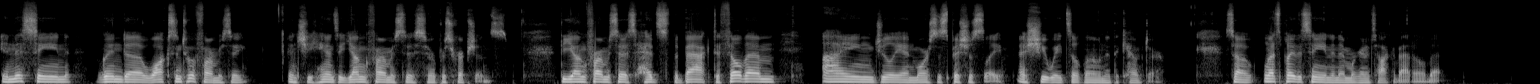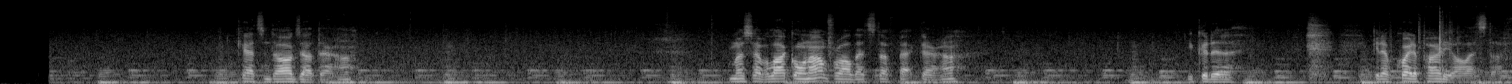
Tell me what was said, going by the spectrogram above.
In this scene, Linda walks into a pharmacy and she hands a young pharmacist her prescriptions. The young pharmacist heads to the back to fill them, eyeing Julianne Moore suspiciously as she waits alone at the counter. So let's play the scene and then we're going to talk about it a little bit. Cats and dogs out there, huh? You must have a lot going on for all that stuff back there, huh? You could, uh, could have quite a party, all that stuff.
